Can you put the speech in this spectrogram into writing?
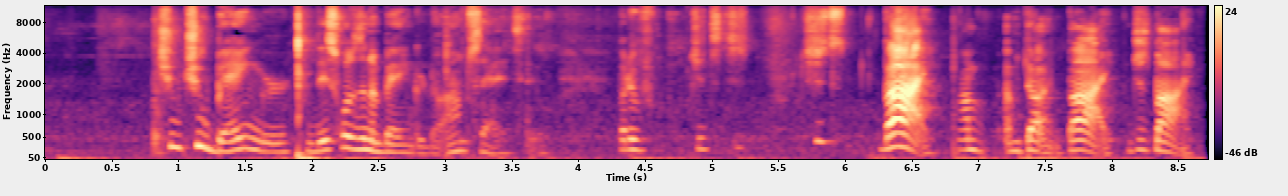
choo choo banger. This wasn't a banger though. I'm sad still. But if just just, just bye. I'm I'm done. Bye. Just bye.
